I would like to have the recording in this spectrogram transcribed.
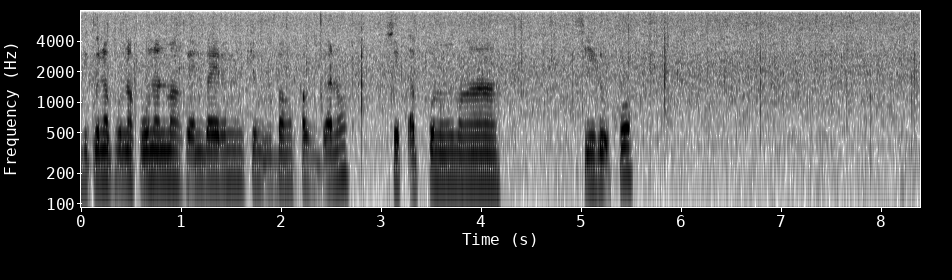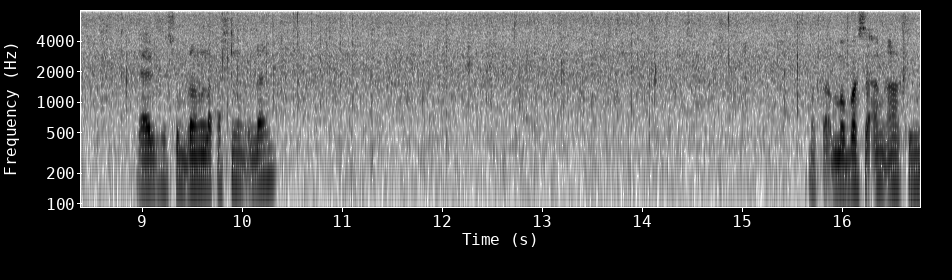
Hindi ko na po nakunan mga ka-environment yung ibang pag ano, set up ko ng mga silo ko. Dahil sa sobrang lakas ng ulan. Maka mabasa ang aking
